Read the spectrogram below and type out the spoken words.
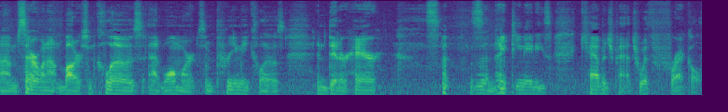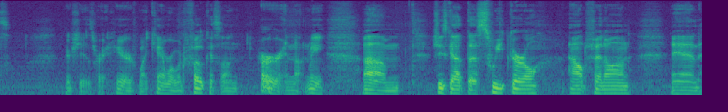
Um, Sarah went out and bought her some clothes at Walmart, some preemie clothes, and did her hair. So this is a 1980s Cabbage Patch with freckles. Here she is right here. If my camera would focus on her and not me. Um, she's got the sweet girl outfit on and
